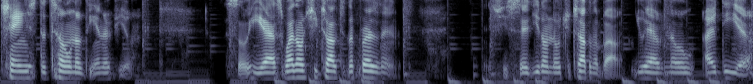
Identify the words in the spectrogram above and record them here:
changed the tone of the interview. So he asked, Why don't you talk to the president? She said, You don't know what you're talking about. You have no idea.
